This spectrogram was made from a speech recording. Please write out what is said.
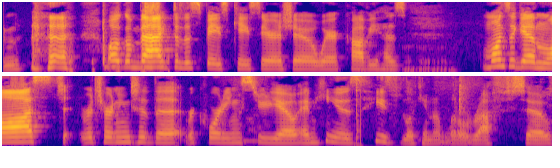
Welcome back to the Space Case Sarah show, where Kavi has once again lost, returning to the recording studio, and he is he's looking a little rough. So,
